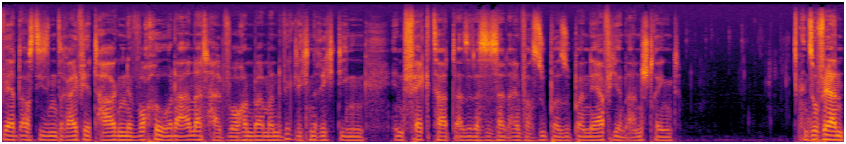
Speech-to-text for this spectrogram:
wird aus diesen drei, vier Tagen eine Woche oder anderthalb Wochen, weil man wirklich einen richtigen Infekt hat. Also das ist halt einfach super, super nervig und anstrengend. Insofern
